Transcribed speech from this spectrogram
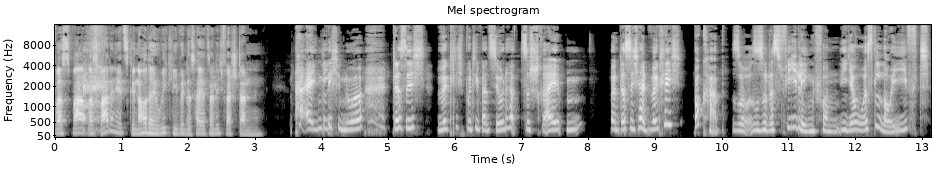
was war, was war denn jetzt genau dein Weekly Win? Das habe ich jetzt noch nicht verstanden. Eigentlich nur, dass ich wirklich Motivation habe zu schreiben und dass ich halt wirklich Bock hab. So, so das Feeling von, yo, es läuft,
